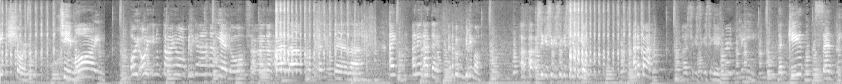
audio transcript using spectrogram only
In short, chimoy. Oy, oy, inom tayo. Bili ka na ng yelo, saka ng alak, etc. Ay, ano yun ate? Ano ba bibili mo? Ah, ah, sige, sige, sige, sige, sige. Ano pa? Ah, sige, sige, sige. Number three, the Kid Santi.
